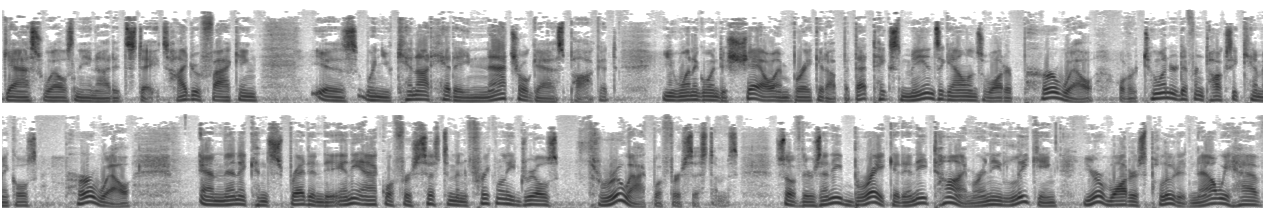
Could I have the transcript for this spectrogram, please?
gas wells in the United States. Hydrofracking is when you cannot hit a natural gas pocket, you want to go into shale and break it up. But that takes millions of gallons of water per well, over 200 different toxic chemicals per well, and then it can spread into any aquifer system and frequently drills through aquifer systems. So if there's any break at any time or any leaking, your water's polluted. Now we have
